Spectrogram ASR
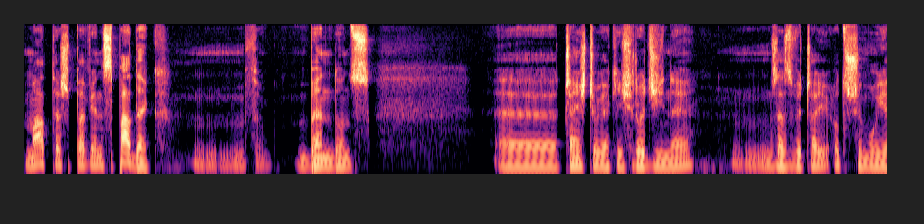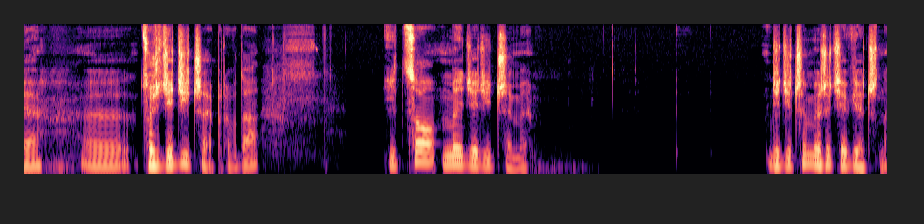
ma też pewien spadek, będąc e, częścią jakiejś rodziny, zazwyczaj otrzymuje e, coś dziedzicze, prawda? I co my dziedziczymy? Dziedziczymy życie wieczne.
